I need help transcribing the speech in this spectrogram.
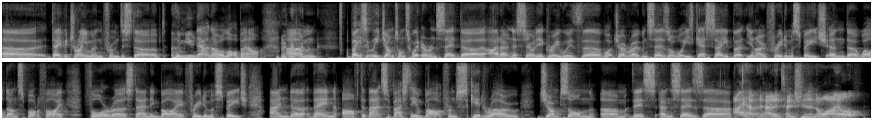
uh, David Draiman from Disturbed, whom you now know a lot about. Um, Basically, jumped on Twitter and said, uh, "I don't necessarily agree with uh, what Joe Rogan says or what his guests say, but you know, freedom of speech and uh, well done Spotify for uh, standing by freedom of speech." And uh, then after that, Sebastian Bach from Skid Row jumps on um, this and says, uh, I haven't had attention in a while.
